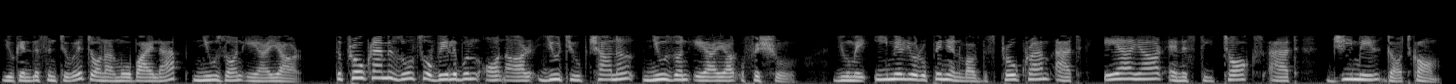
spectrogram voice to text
You can listen to it on our mobile app, News on AIR. The program is also available on our YouTube channel, News on AIR Official. You may email your opinion about this program at airnsttalks at gmail.com.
